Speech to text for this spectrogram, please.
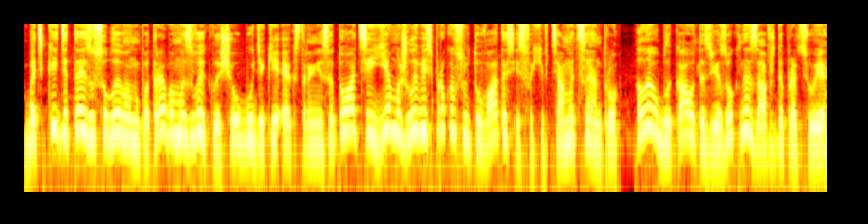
Батьки дітей з особливими потребами звикли, що у будь-якій екстреній ситуації є можливість проконсультуватись із фахівцями центру, але у блекаути зв'язок не завжди працює.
